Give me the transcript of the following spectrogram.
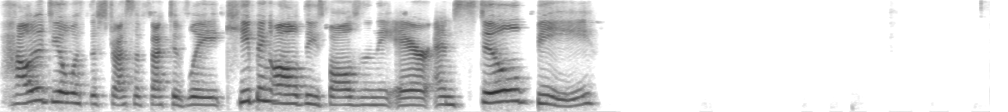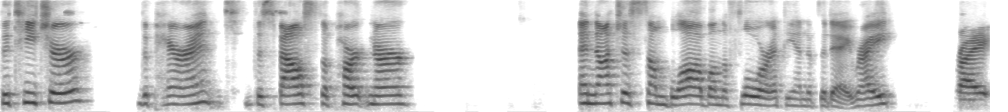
how to deal with the stress effectively, keeping all of these balls in the air and still be the teacher, the parent, the spouse, the partner, and not just some blob on the floor at the end of the day, right? Right.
